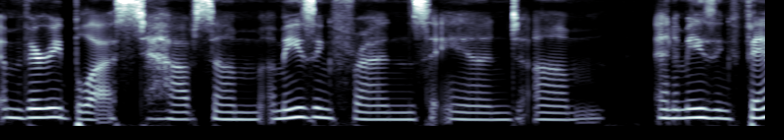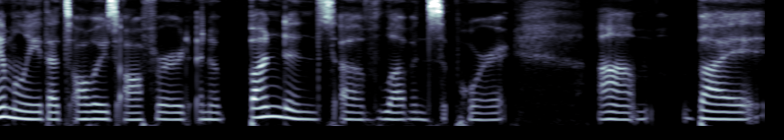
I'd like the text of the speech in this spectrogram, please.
am very blessed to have some amazing friends and um, an amazing family that's always offered an abundance of love and support. Um, but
